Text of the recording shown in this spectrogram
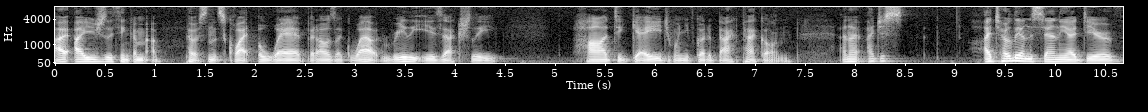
I, I usually think I'm a person that's quite aware, but I was like, wow, it really is actually hard to gauge when you've got a backpack on. And I, I just, I totally understand the idea of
